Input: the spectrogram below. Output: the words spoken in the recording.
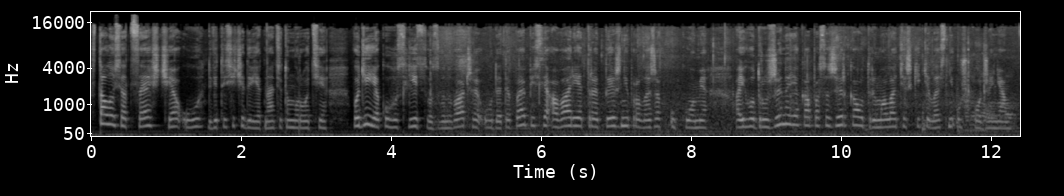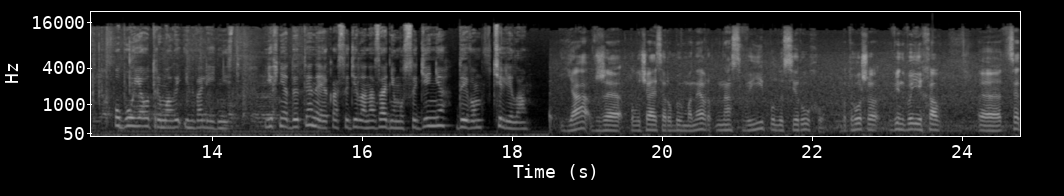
Сталося це ще у 2019 році. Водій, якого слідство звинувачує у ДТП після аварії, три тижні пролежав у комі, а його дружина, яка пасажирка, отримала тяжкі тілесні ушкодження. Обоє отримали інвалідність. Їхня дитина, яка сиділа на задньому сидінні, дивом вціліла. Я вже, виходить, робив маневр на своїй полосі руху, того, що він виїхав. е, Це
